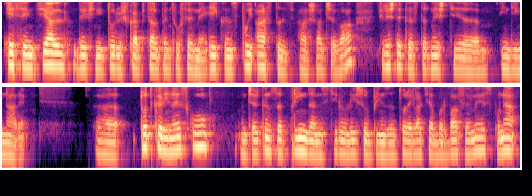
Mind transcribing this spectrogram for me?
esențial, definitoriu și capital pentru femeie. Ei, când spui astăzi așa ceva, firește că stârnești uh, indignare. Uh, tot Călinescu, încercând să prindă în stilul lui surprinzător relația bărbat-femeie, spunea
